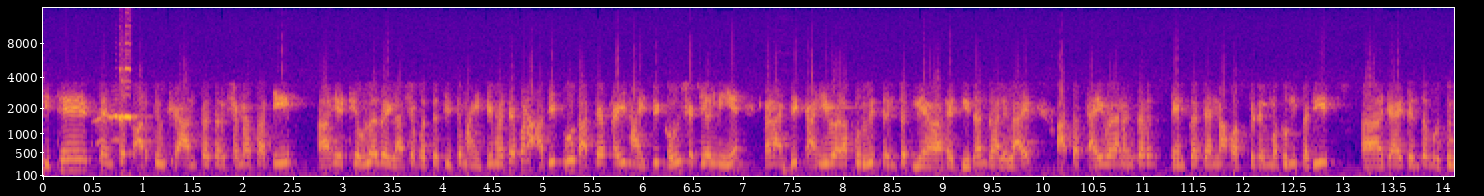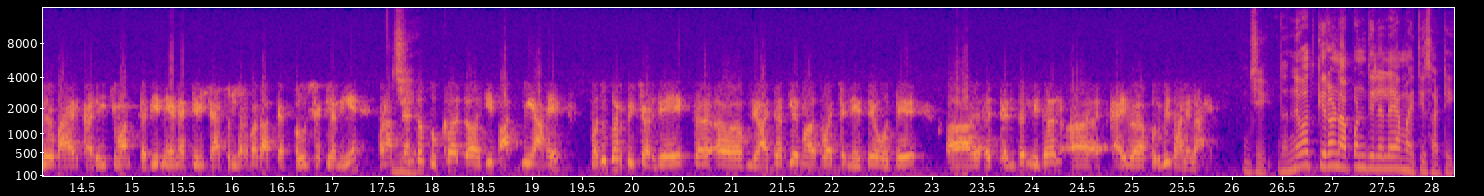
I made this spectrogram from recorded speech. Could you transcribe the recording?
तिथे त्यांचं पार्थिव जे अंत्यदर्शनासाठी अ, हे ठेवलं जाईल अशा पद्धतीची माहिती मिळते. पण अधिकृत अद्याप काही माहिती कळू शकलेली नाहीये. कारण अगदी काही वेळापूर्वी त्यांचं हे निधन झालेलं आहे. आता काही वेळानंतर नेमकं त्यांना हॉस्पिटलमधून कधी जे आहे त्यांचा मृतदेह बाहेर काढी किंवा कधी नेण्यात येईल त्या संदर्भात अद्याप कळू शकलं नाहीये. पण अत्यंत दुःखद ही बातमी आहे. मधुकर पिचड जे एक म्हणजे राज्यातले महत्त्वाचे नेते होते त्यांचं निधन काही वेळापूर्वी झालेलं आहे. जी. धन्यवाद किरण आपण दिलेल्या या माहितीसाठी.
